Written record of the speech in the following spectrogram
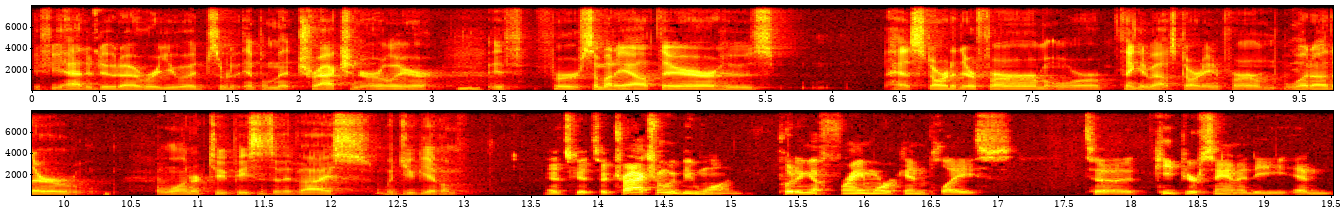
if you had to do it over, you would sort of implement traction earlier. Mm-hmm. If for somebody out there who's has started their firm or thinking about starting a firm, what other one or two pieces of advice would you give them? It's good. So traction would be one putting a framework in place to keep your sanity and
